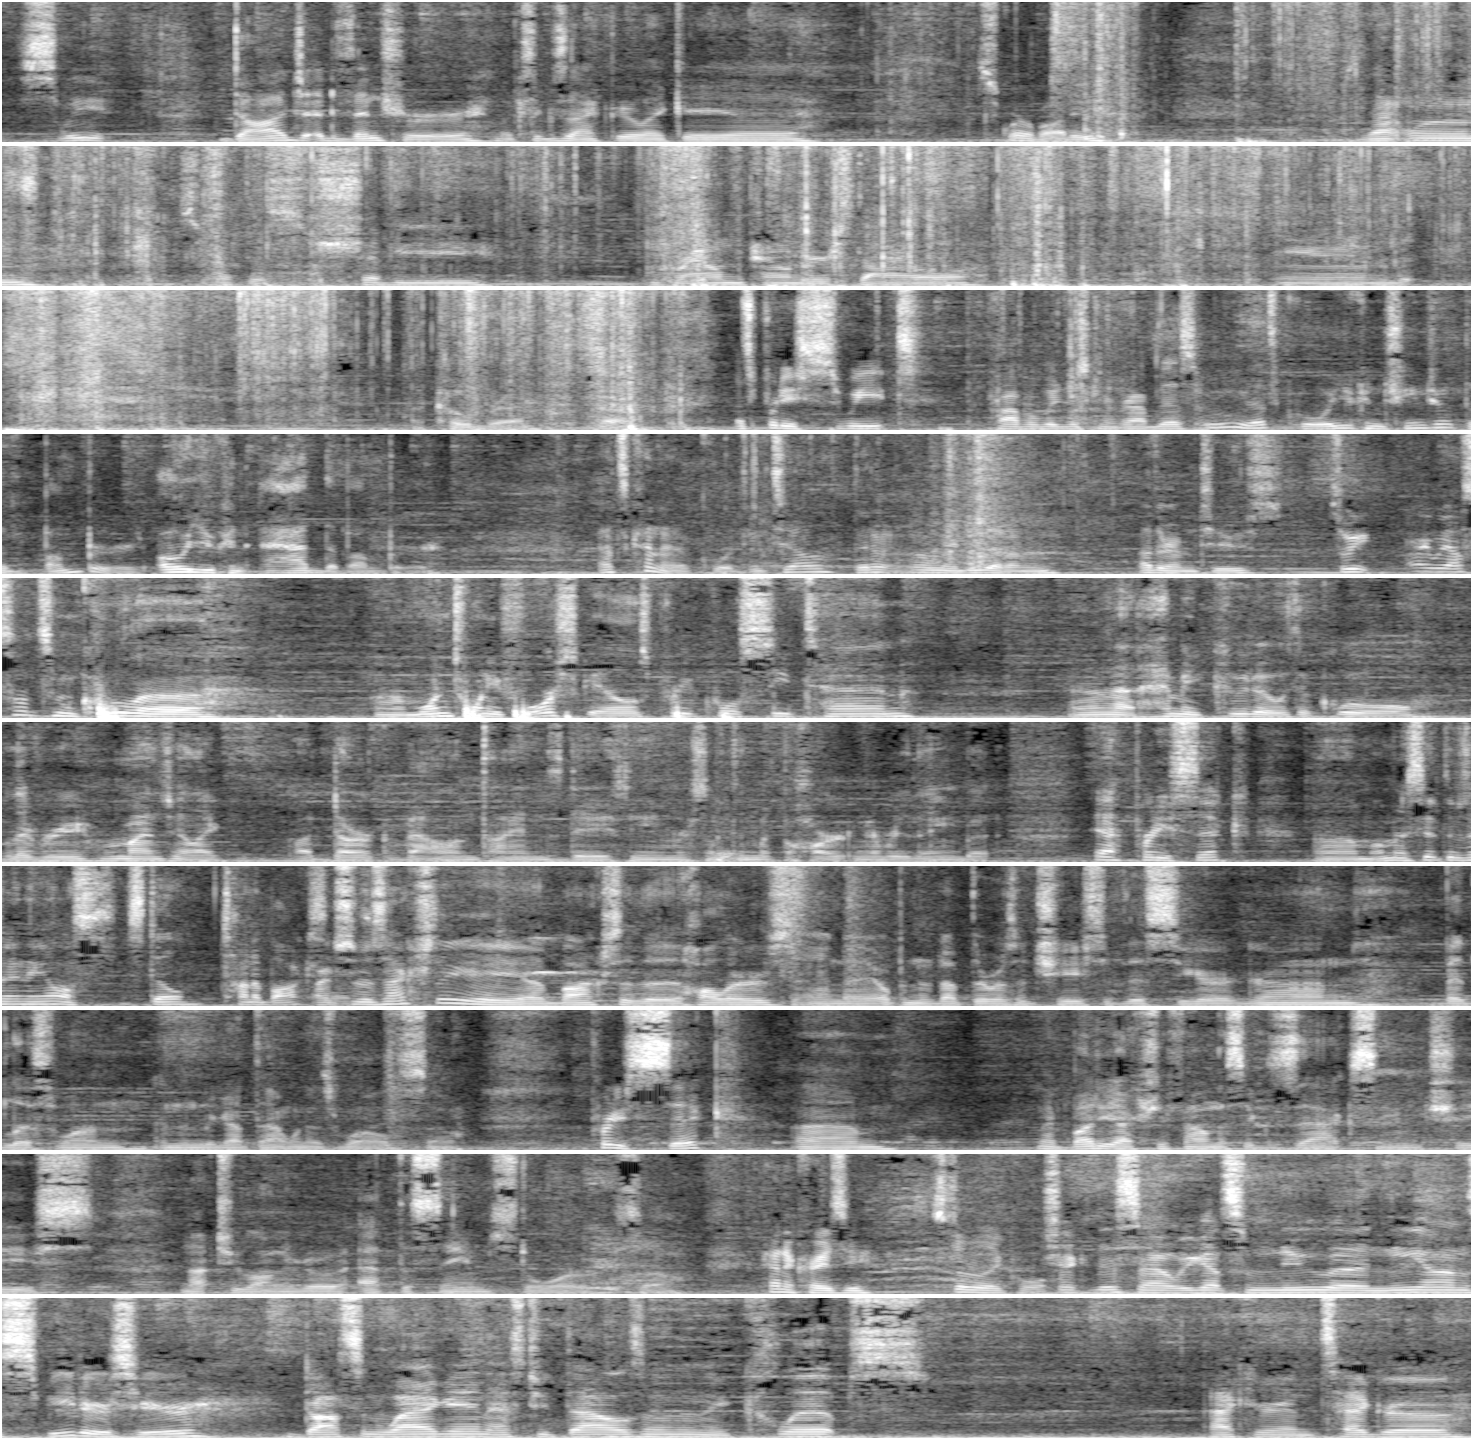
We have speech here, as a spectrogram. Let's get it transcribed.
Sweet. Dodge Adventurer. Looks exactly like a uh, square body. That one. It's got this Chevy ground pounder style. And a Cobra. So that's pretty sweet. Probably just gonna grab this. Ooh, that's cool. You can change out the bumper. Oh, you can add the bumper. That's kind of a cool detail. They don't normally do that on other M2s. Sweet. All right, we also had some cool uh, um, 124 scales. Pretty cool C10. And then that Hemi Cuda with a cool livery. Reminds me of like a dark Valentine's Day theme or something with the heart and everything. But yeah, pretty sick. Um, I'm gonna see if there's anything else. Still, ton of boxes. All right, so there's actually a, a, box of the haulers and I opened it up. There was a chase of this Sierra Grande, bedless one, and then we got that one as well. So pretty sick. Um, my buddy actually found this exact same chase not too long ago at the same store. So kind of crazy, still really cool. Check this out. We got some new uh, neon speeders here. Datsun Wagon, S2000, Eclipse, Acura Integra.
